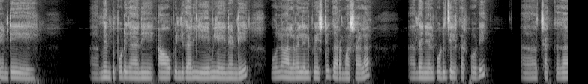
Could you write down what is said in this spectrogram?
ఏంటి మెంతి పొడి కానీ ఆవు పిండి కానీ ఏమి వేయనండి. ఓన్లీ అల్లం వెల్లుల్లి పేస్ట్ గరం మసాలా ధనియాల పొడి జీలకర్ర పొడి చక్కగా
